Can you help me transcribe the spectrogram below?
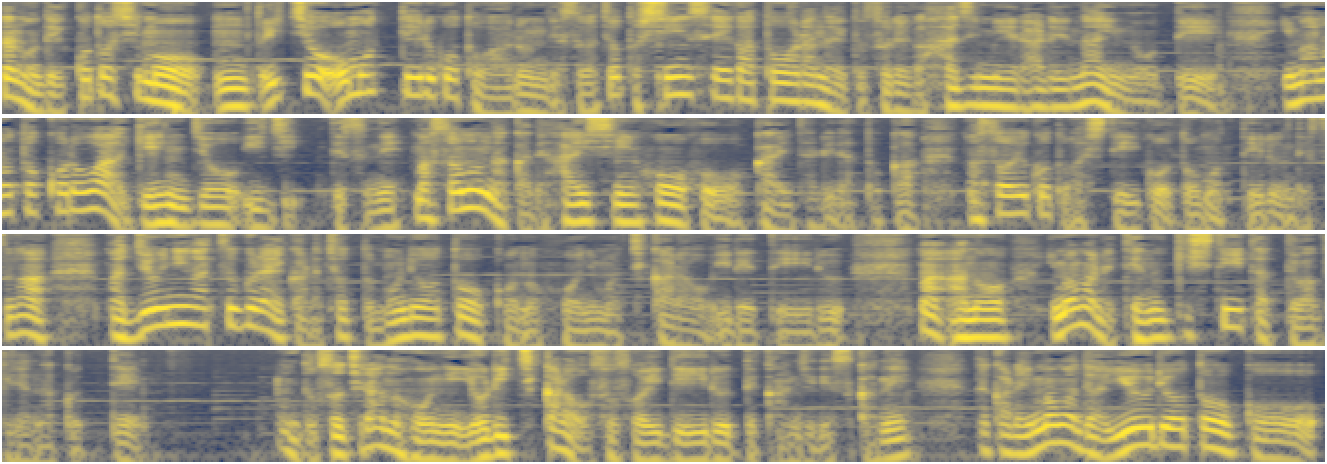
なので今年も、うんと一応思っていることはあるんですが、ちょっと申請が通らないとそれが始められないので、今のところは現状維持ですね。まあその中で配信方法を書いたりだとか、まあそういうことはしていこうと思っているんですが、まあ12月ぐらいからちょっと無料投稿の方にも力を入れている。まああの、今まで手抜きしていたってわけじゃなくって、そちらの方により力を注いでいるって感じですかね。だから今までは有料投稿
